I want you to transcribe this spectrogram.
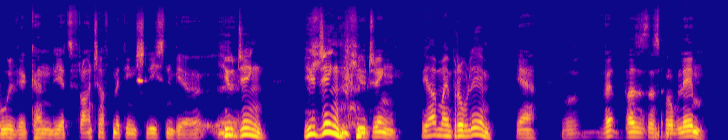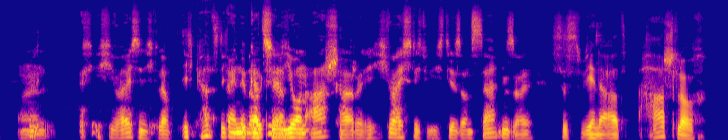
cool. Wir können jetzt Freundschaft mit ihnen schließen. Wir, äh, Hu Jing. Hu Jing. Hu Jing. Ja, mein Problem. Ja. Was ist das Problem? Ich, weiß nicht, ich glaube, Ich kann es nicht eine genau. Gazillion Arschhaare. Ich weiß nicht, wie ich es dir sonst sagen soll. Es ist wie eine Art Haarschloch.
